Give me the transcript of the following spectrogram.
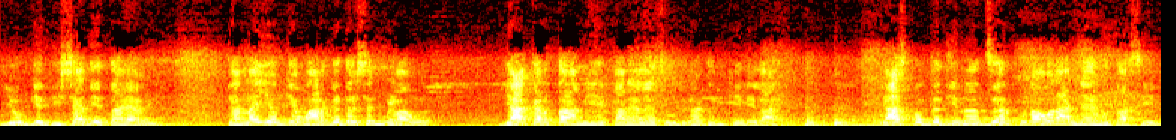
योग्य दिशा देता यावी त्यांना योग्य मार्गदर्शन मिळावं याकरता आम्ही हे कार्यालयाचं उद्घाटन केलेलं आहे. त्याच पद्धतीनं जर कुणावर अन्याय होत असेल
